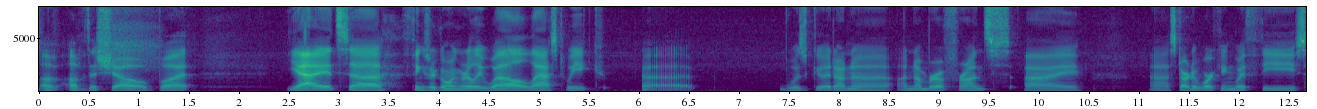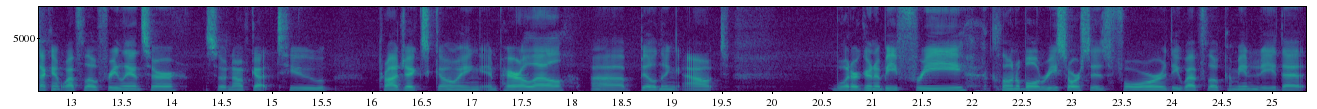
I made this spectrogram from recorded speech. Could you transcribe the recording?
of of the show. But yeah, it's uh, things are going really well. Last week uh, was good on a, a number of fronts. I uh, started working with the second Webflow freelancer, so now I've got two projects going in parallel, uh, building out what are going to be free clonable resources for the Webflow community that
